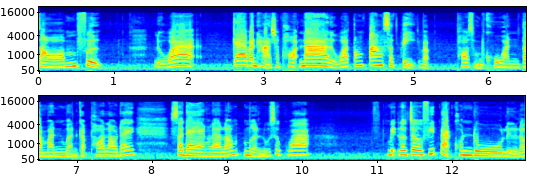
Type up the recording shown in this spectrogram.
ซ้อมฝึก หรือว่าแก้ปัญหาเฉพาะหน้าหรือว่าต้องตั้งสติแบบพอสมควร แต่มันเหมือนกับพอเราได้แสดงแล้วแล้วเหมือนรู้สึกว่า เราเจอฟีดแบ็คนดูหรือเรา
